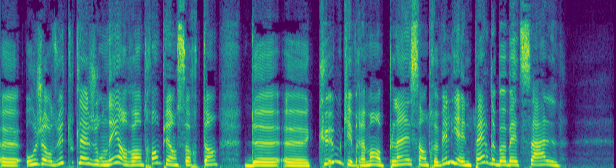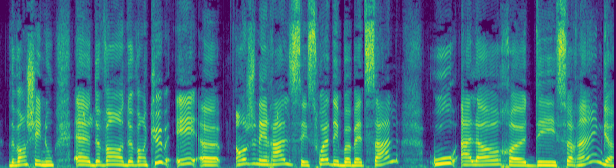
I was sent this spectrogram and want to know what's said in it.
euh, aujourd'hui, toute la journée, en rentrant puis en sortant de euh, qui est vraiment en plein centre-ville, il y a une paire de bobettes sales devant chez nous, euh, devant devant Cube et euh, en général c'est soit des bobettes sales ou alors euh, des seringues,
